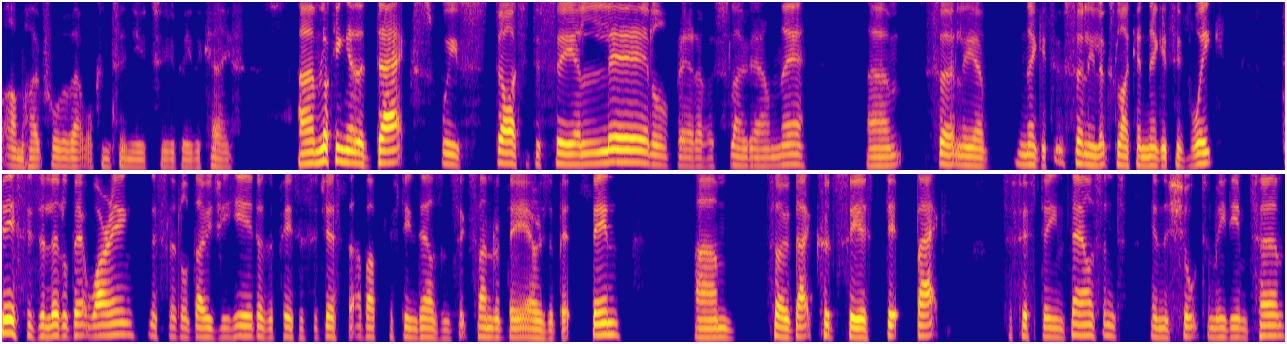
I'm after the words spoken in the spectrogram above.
I'm hopeful that that will continue to be the case. Um, looking at the DAX, we've started to see a little bit of a slowdown there. Um, certainly a negative, certainly looks like a negative week. This is a little bit worrying. This little doji here does appear to suggest that above 15,600, the air is a bit thin. Um, so that could see us dip back to 15,000 in the short to medium term.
